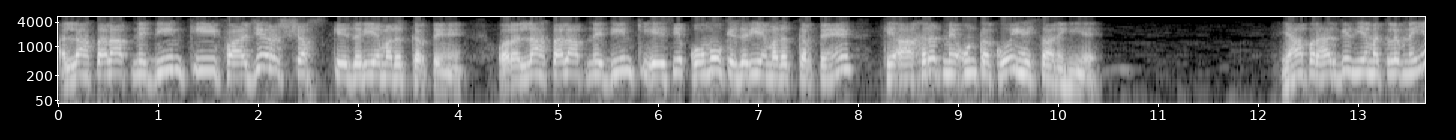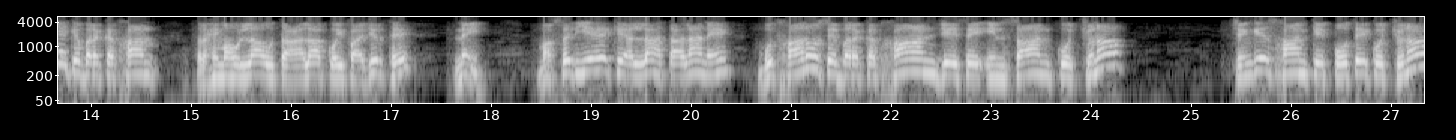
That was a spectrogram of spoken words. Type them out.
اللہ تعالیٰ اپنے دین کی فاجر شخص کے ذریعے مدد کرتے ہیں۔ اور اللہ تعالیٰ اپنے دین کی ایسی قوموں کے ذریعے مدد کرتے ہیں کہ آخرت میں ان کا کوئی حصہ نہیں ہے۔ یہاں پر ہرگز یہ مطلب نہیں ہے کہ برکت خان رحمہ اللہ تعالی کوئی فاجر تھے۔ نہیں، مقصد یہ ہے کہ اللہ تعالی نے بت خانوں سے برکت خان جیسے انسان کو چنا، چنگیز خان کے پوتے کو چنا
